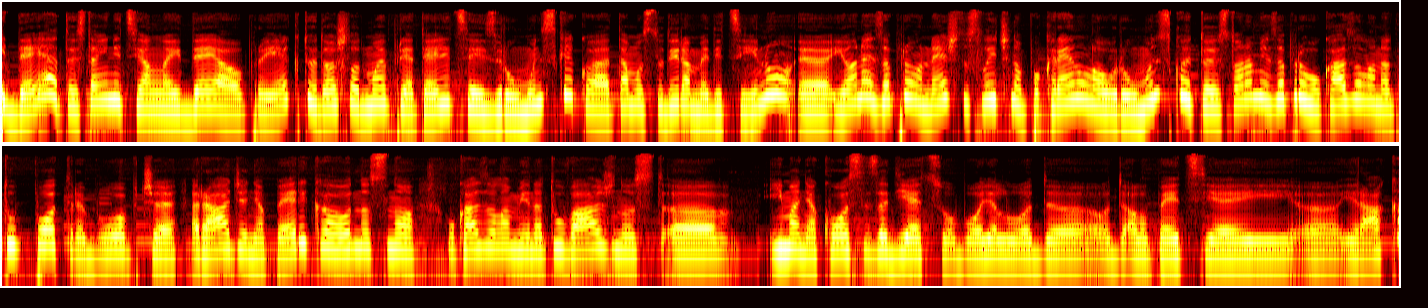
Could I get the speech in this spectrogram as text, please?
ideja, to je ta inicijalna ideja o projektu je došla od moje prijateljice iz Rumunjske koja tamo studira medicinu e, i ona je zapravo nešto slično pokrenula u Rumunjskoj, to jest ona mi je zapravo ukazala na tu potrebu uopće rađenja perika, odnosno ukazala mi je na tu važnost e, imanja kose za djecu oboljelu od, od alopecije i, e, i raka.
